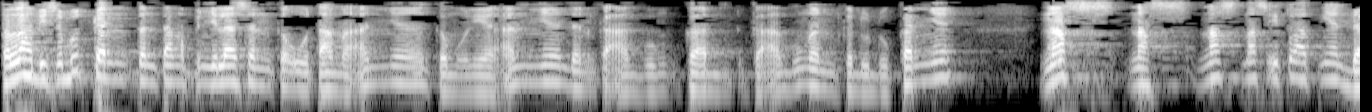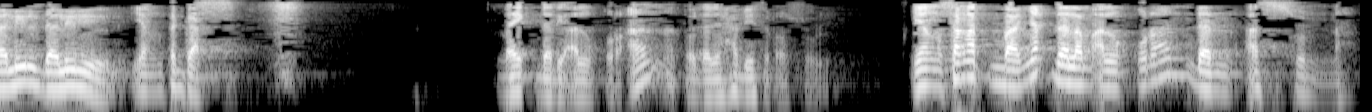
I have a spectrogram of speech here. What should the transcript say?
telah disebutkan tentang penjelasan keutamaannya, kemuliaannya dan keagung, ke, keagungan kedudukannya. Nas, nas, nas, nas itu artinya dalil-dalil yang tegas. Baik dari Al-Quran atau dari hadis Rasul. Yang sangat banyak dalam Al-Quran dan As-Sunnah.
